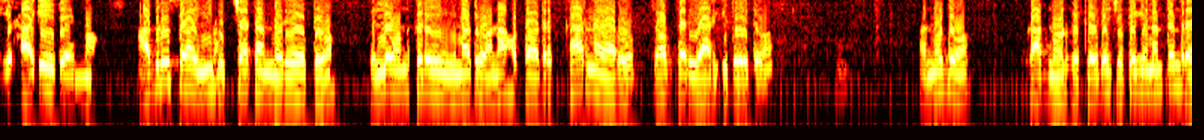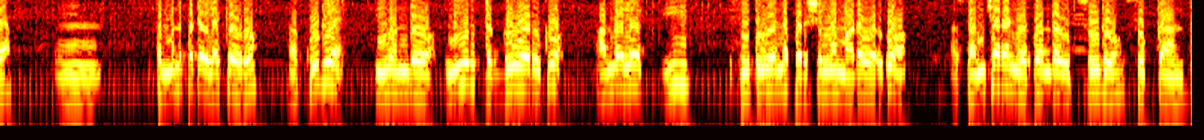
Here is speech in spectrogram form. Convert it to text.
ನೀರು ಹಾಗೆ ಇದೆ ಇನ್ನು. ಆದರೂ ಸಹ ಈ ಹುಚ್ಚಾಟ ಮೆರೆಯೋದು, ಎಲ್ಲೋ ಒಂದು ಕಡೆ ಏನಾದರೂ ಅನಾಹುತ ಆದ್ರೆ ಕಾರಣ ಯಾರು? ಜವಾಬ್ದಾರಿ ಯಾರಿಗಿದೆ ಇದು? ಅನ್ನೋದು ಕಾದ್ ನೋಡ್ಬೇಕಾಗಿದೆ. ಜೊತೆಗೆ ಏನಂತಂದ್ರೆ ಸಂಬಂಧಪಟ್ಟ ಇಲಾಖೆಯವರು ಕೂಡಲೇ ಈ ಒಂದು ನೀರು ತಗ್ಗುವವರೆಗೂ, ಆಮೇಲೆ ಈ ಸೇತುವೆಯನ್ನ ಪರಿಶೀಲನೆ ಮಾಡೋವರೆಗೂ ಸಂಚಾರ ನಿರ್ಬಂಧ ವಿಧಿಸುವುದು ಸೂಕ್ತ ಅಂತ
